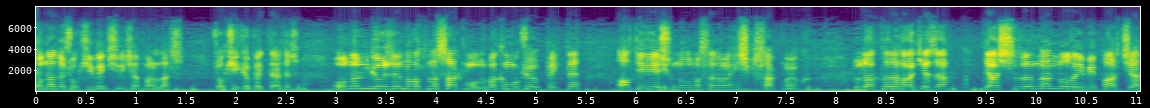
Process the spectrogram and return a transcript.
Onlar da çok iyi bekçilik yaparlar. Çok iyi köpeklerdir. Onların gözlerinin altına sarkma olur. Bakın bu köpekte 6-7 yaşında olmasına rağmen hiçbir sarkma yok. Dudakları hakeza yaşlılığından dolayı bir parça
